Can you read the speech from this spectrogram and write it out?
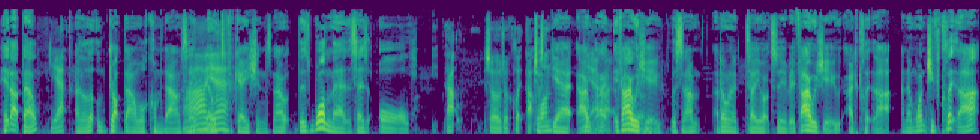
Hit that bell, Yeah. and a little drop down will come down saying Ah, yeah. notifications. Now there's one there that says all. That. So do click that Just one? yeah, I, Yeah, I- right, if okay, I was done. you, listen, I'm. I don't want to tell you what to do, but if I was you, I'd click that, and then once you've clicked that,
